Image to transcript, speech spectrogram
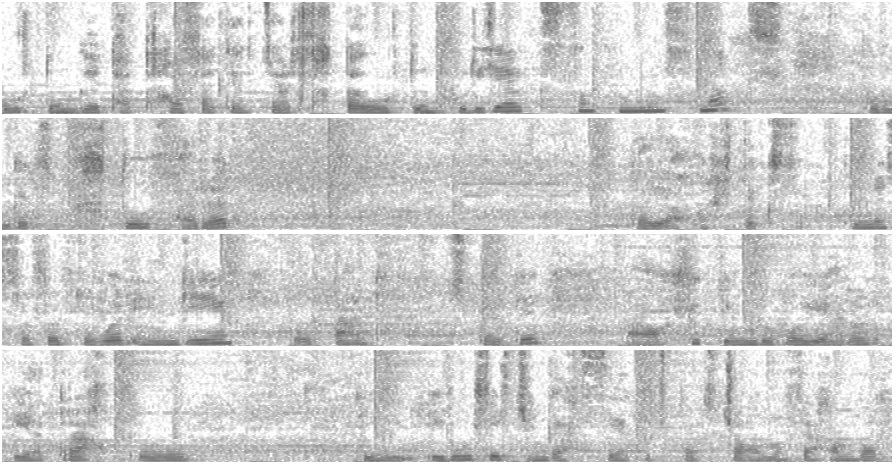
үр дүнгээ тодорхойлоод яг зорилготой үр дүнд хүрье гэсэн хүмүүс маань бүр ингээд хатуу хориод одоо явах хэрэгтэй гэсэн. Түүнээс болоод зүгээр энгийн удаан тогтцтой тий хэд өөрийгөө ядраахгүй тийм эрүүлэр жингээ хасъя гэж бодож байгаа хүмүүсийнхэн бол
